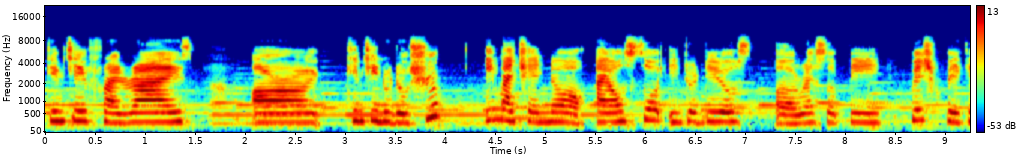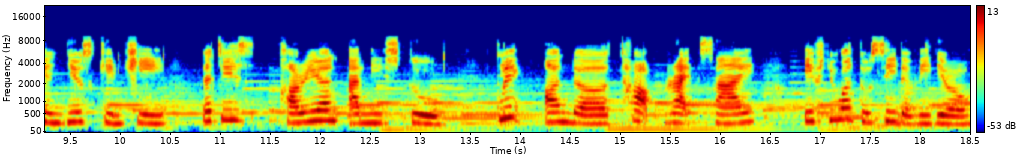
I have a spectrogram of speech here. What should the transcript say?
kimchi fried rice or kimchi noodle soup. In my channel, I also introduce a recipe which we can use kimchi that is Korean army stew. Click on the top right side if you want to see the video.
